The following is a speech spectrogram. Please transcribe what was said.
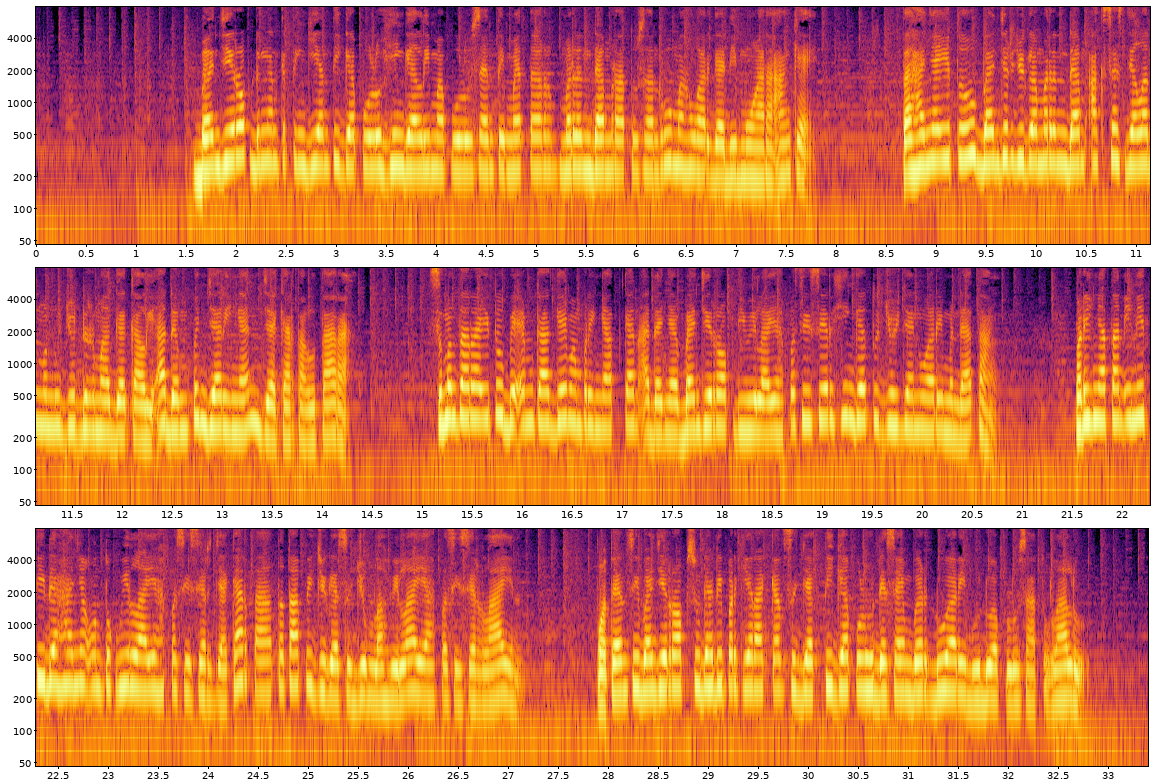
Banjir rob dengan ketinggian 30 hingga 50 cm merendam ratusan rumah warga di Muara Angke. Tak hanya itu, banjir juga merendam akses jalan menuju dermaga Kali Adem, Penjaringan, Jakarta Utara. Sementara itu, BMKG memperingatkan adanya banjir rob di wilayah pesisir hingga 7 Januari mendatang. Peringatan ini tidak hanya untuk wilayah pesisir Jakarta, tetapi juga sejumlah wilayah pesisir lain. Potensi banjir rob sudah diperkirakan sejak 30 Desember 2021 lalu.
